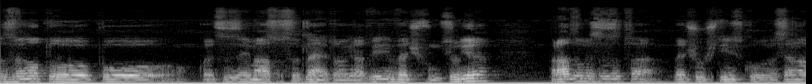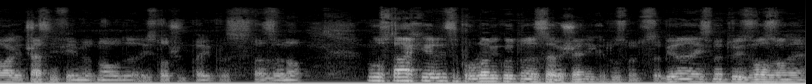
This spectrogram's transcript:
звеното, по, което се занимава с осветлението на град Видин, вече функционира. Радваме се за това. Вече общинско не се налага частни фирми отново да източват пари през това звено. Но останаха и редица проблеми, които не са решени, като сметосъбиране и сметоизвозване,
